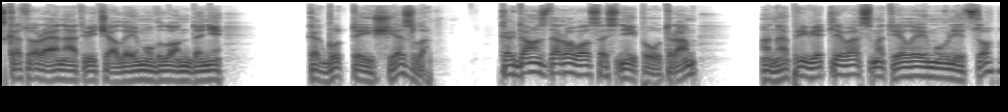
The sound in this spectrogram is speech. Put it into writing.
с которой она отвечала ему в Лондоне, как будто исчезла. Когда он здоровался с ней по утрам, она приветливо смотрела ему в лицо,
